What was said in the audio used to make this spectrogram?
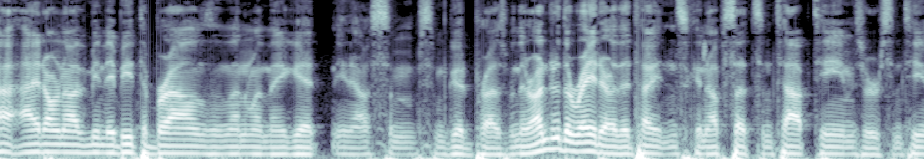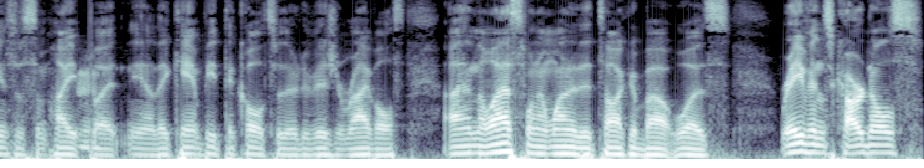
I, I, don't know. I mean, they beat the Browns, and then when they get you know some some good press, when they're under the radar, the Titans can upset some top teams or some teams with some hype, mm-hmm. but you know they can't beat the Colts or their division rivals. Uh, and the last one I wanted to talk about was Ravens Cardinals.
